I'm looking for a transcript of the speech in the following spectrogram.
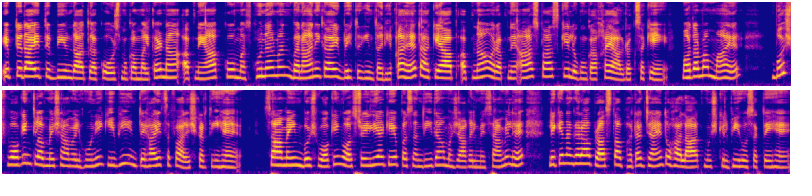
ابتدائی طبی امداد کا کورس مکمل کرنا اپنے آپ کو ہنرمند بنانے کا ایک بہترین طریقہ ہے تاکہ آپ اپنا اور اپنے آس پاس کے لوگوں کا خیال رکھ سکیں۔ محترمہ مائر بش واکنگ کلب میں شامل ہونے کی بھی انتہائی سفارش کرتی ہیں۔ سامعین، بش واکنگ آسٹریلیا کے پسندیدہ مشاغل میں شامل ہے، لیکن اگر آپ راستہ بھٹک جائیں تو حالات مشکل بھی ہو سکتے ہیں۔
